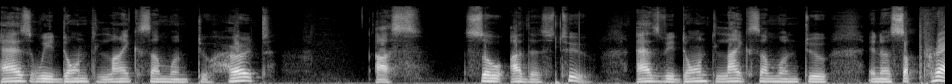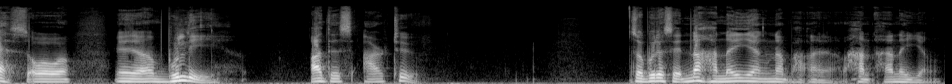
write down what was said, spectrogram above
as we don't like someone to hurt us, so others too. As we don't like someone to, you know, suppress or you know, bully, others are too. So Buddha said, "Na hanayang na uh, hanayang,"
